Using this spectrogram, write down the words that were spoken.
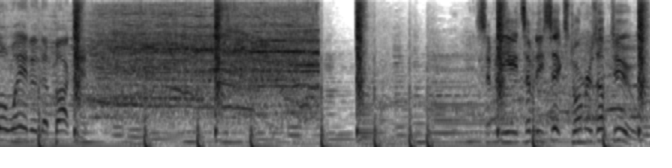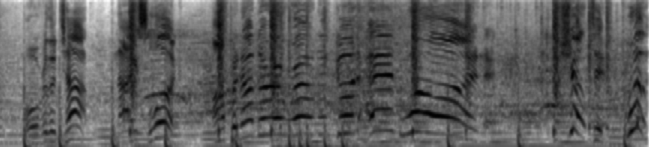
Rocket. 78-76, Stormers up two. Over the top, nice look. Up and under, around and good, and one! Shelton Williams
